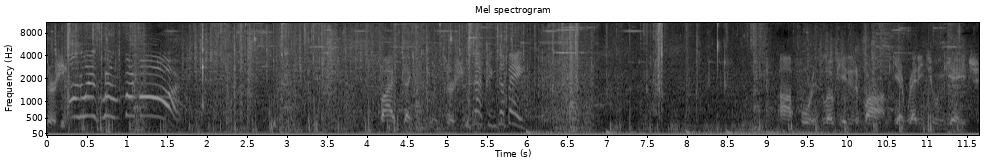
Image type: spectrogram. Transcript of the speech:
Insertion. Always room for more! Five seconds to insertion. Setting the bait. Op 4 has located a bomb. Get ready to engage.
